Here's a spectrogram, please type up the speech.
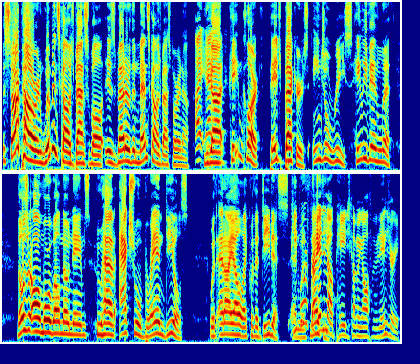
the star power in women's college basketball is better than men's college basketball right now. I you act- got Caitlin Clark, Paige Bueckers, Angel Reese, Hailey Van Lith. Those are all more well-known names who have actual brand deals with NIL, like with Adidas and People are forgetting Nike. about Paige coming off of an injury.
